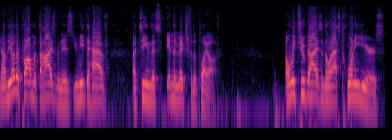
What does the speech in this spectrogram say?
Now, the other problem with the Heisman is you need to have a team that's in the mix for the playoff. Only two guys in the last 20 years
